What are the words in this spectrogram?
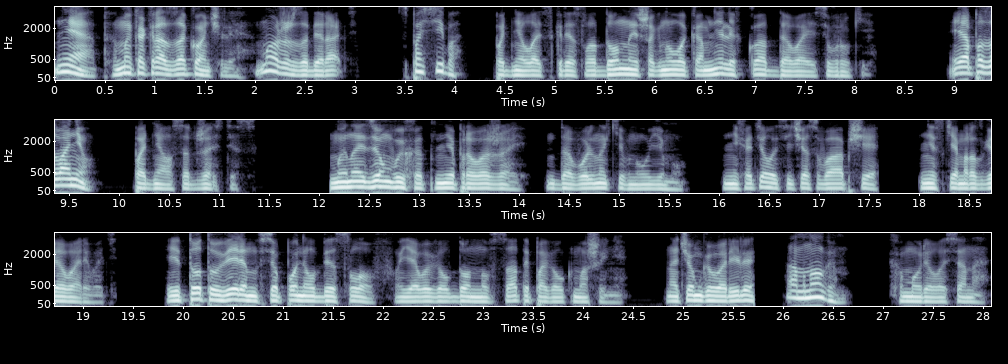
«Нет, мы как раз закончили. Можешь забирать». «Спасибо», — поднялась с кресла Донна и шагнула ко мне, легко отдаваясь в руки. «Я позвоню», — поднялся Джастис. «Мы найдем выход, не провожай», — довольно кивнул ему. Не хотелось сейчас вообще ни с кем разговаривать. И тот, уверен, все понял без слов. Я вывел Донну в сад и повел к машине. «О чем говорили?» «О многом», — хмурилась она.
